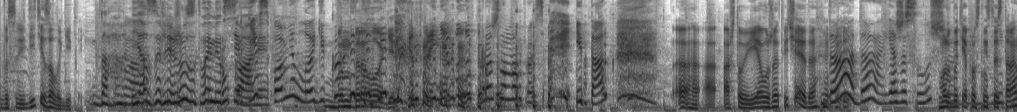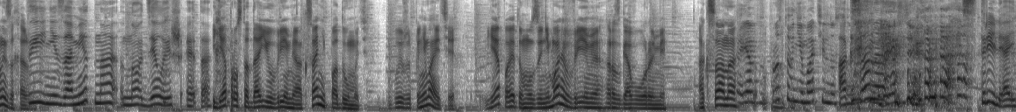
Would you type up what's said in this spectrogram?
Вы следите за логикой? Да, Да. я залежу за твоими Сергей руками. вспомнил логику, Бандерлоги. которой не было в прошлом вопросе. Итак, А, а- а что, я уже отвечаю, да? да, да, я же слушаю. Может быть, я просто не с той стороны захожу? Ты незаметно, но делаешь это. Я просто даю время Оксане подумать. Вы же понимаете. Я поэтому занимаю время разговорами. Оксана, А я просто внимательно слушаю. Оксана, стреляй.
